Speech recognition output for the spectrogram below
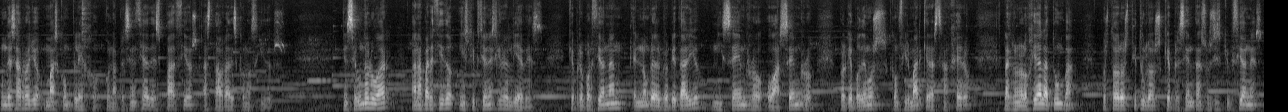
un desarrollo más complejo, con la presencia de espacios hasta ahora desconocidos. En segundo lugar, han aparecido inscripciones y relieves que proporcionan el nombre del propietario, Nisemro o Asemro, porque podemos confirmar que era extranjero, la cronología de la tumba, pues todos los títulos que presentan sus inscripciones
